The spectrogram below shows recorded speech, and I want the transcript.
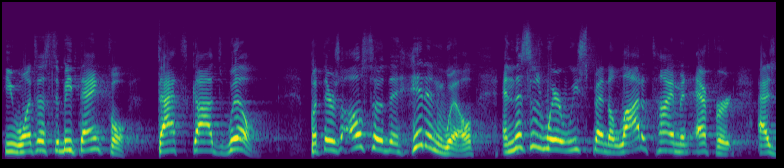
He wants us to be thankful. That's God's will. But there's also the hidden will, and this is where we spend a lot of time and effort as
